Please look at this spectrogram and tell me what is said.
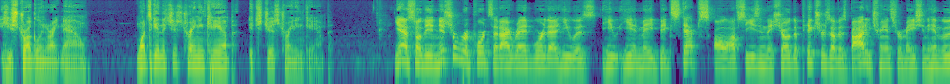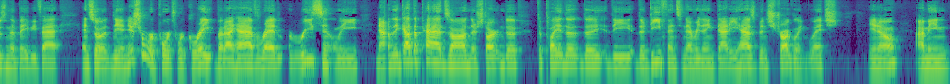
he's struggling right now once again, it's just training camp. It's just training camp. Yeah, so the initial reports that I read were that he was he he had made big steps all off season. They showed the pictures of his body transformation, him losing the baby fat. And so the initial reports were great, but I have read recently now they got the pads on, they're starting to to play the the the the defense and everything that he has been struggling, which, you know, I mean,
